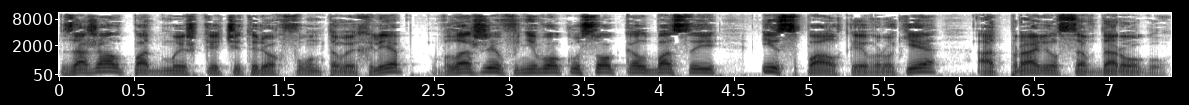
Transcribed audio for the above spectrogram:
зажал под мышкой четырехфунтовый хлеб, вложив в него кусок колбасы и с палкой в руке отправился в дорогу.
